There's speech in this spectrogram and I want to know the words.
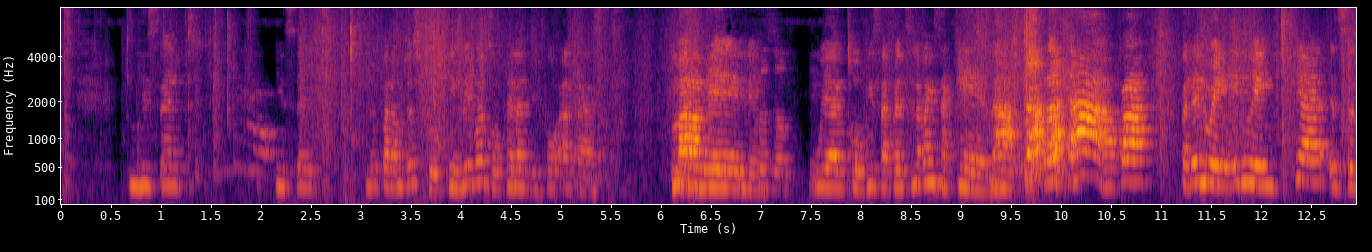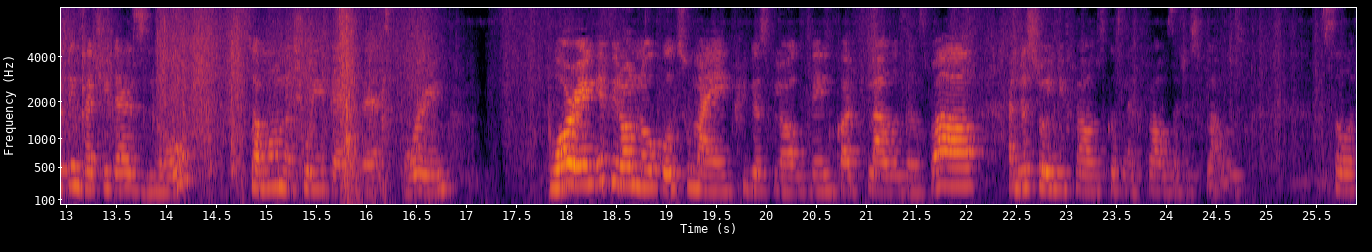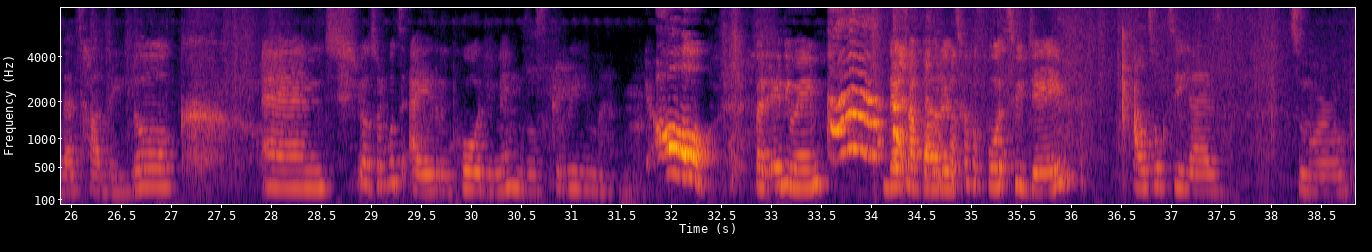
You said you said no but i'm just joking. Maybe bazophela before august. Mara vele Because of this. uyagqokisa phela thina bangisageza rahlapa but anyway anyway here is the things that you guys know. So i'm gonna show you guys that boring boring. If you don't know go to my previous vlog then got flowers as well. I'm just showing you flowers because like flowers are just flowers. So that's how they look. And yo thola ukuthi ayirekhodi ne ngizoscreama oh! But anyway that's about it for today. I'll talk to you guys tomorrow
